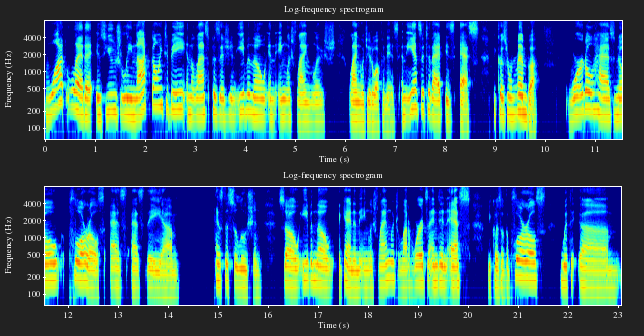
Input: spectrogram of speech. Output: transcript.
What letter is usually not going to be in the last position, even though in the English language language it often is? And the answer to that is S, because remember, Wordle has no plurals as as the um, as the solution. So even though, again, in the English language, a lot of words end in S because of the plurals, with um,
